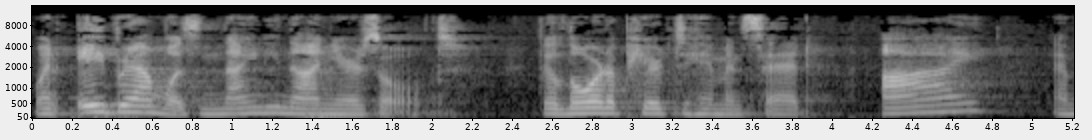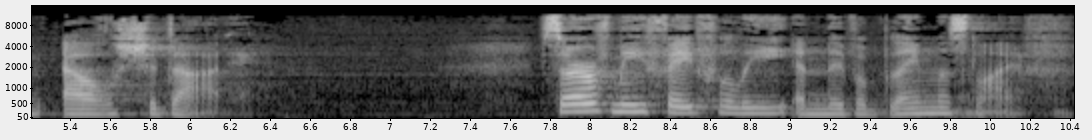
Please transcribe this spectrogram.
when Abraham was 99 years old. The Lord appeared to him and said, I am El Shaddai. Serve me faithfully and live a blameless life.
